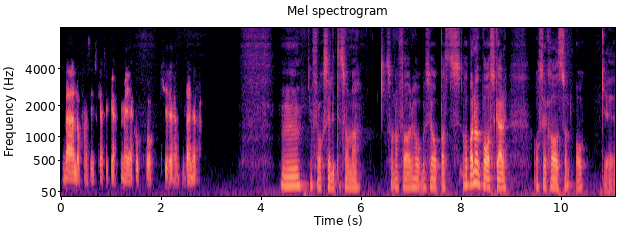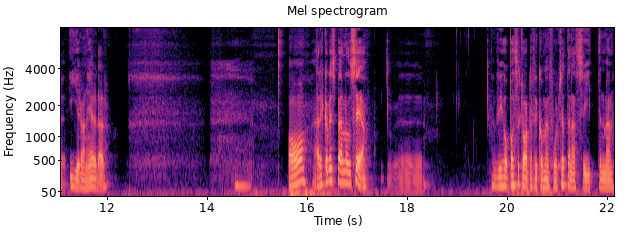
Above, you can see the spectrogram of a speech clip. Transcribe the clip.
väl offensivt kan jag tycka med Jakob och eh, Ranera. Mm, jag får också lite sådana såna förhågor Så jag hoppas, hoppar nog på Oskar, Oskar Karlsson och eh, Ira nere där. Ja, det kan bli spännande att se. Eh, vi hoppas såklart att vi kommer fortsätta den här sviten men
